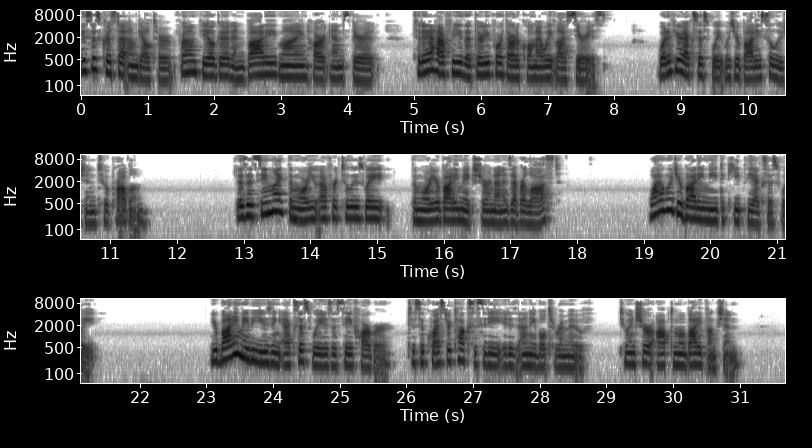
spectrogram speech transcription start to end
This is Krista Umgelter from Feel Good in Body, Mind, Heart, and Spirit. Today I have for you the 34th article in my weight loss series. What if your excess weight was your body's solution to a problem? Does it seem like the more you effort to lose weight, the more your body makes sure none is ever lost? Why would your body need to keep the excess weight? Your body may be using excess weight as a safe harbor to sequester toxicity it is unable to remove to ensure optimal body function.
